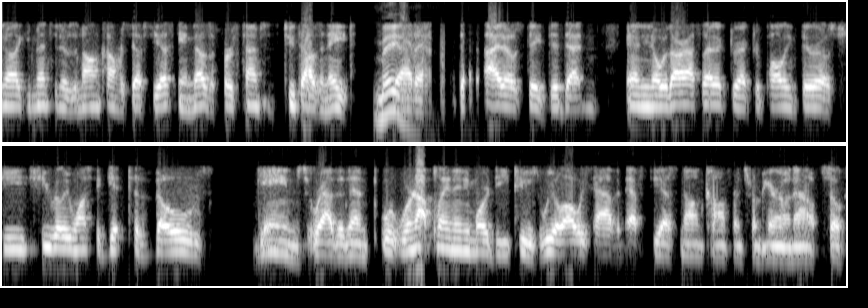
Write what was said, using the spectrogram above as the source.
you know, like you mentioned, it was a non-conference FCS game. That was the first time since 2008 Amazing. that, uh, that Idaho State did that. And, and you know, with our athletic director Pauline Thiros, she she really wants to get to those games rather than we're not playing any more D2s. We'll always have an FCS non-conference from here on out. So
